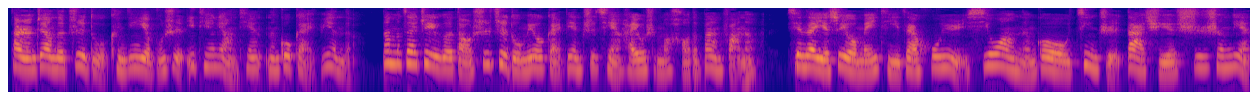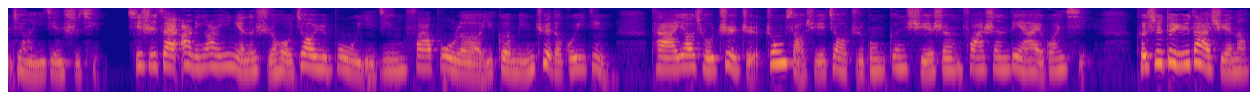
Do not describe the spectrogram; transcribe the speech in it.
当然，这样的制度肯定也不是一天两天能够改变的。那么，在这个导师制度没有改变之前，还有什么好的办法呢？现在也是有媒体在呼吁，希望能够禁止大学师生恋这样一件事情。其实，在二零二一年的时候，教育部已经发布了一个明确的规定，它要求制止中小学教职工跟学生发生恋爱关系。可是，对于大学呢，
